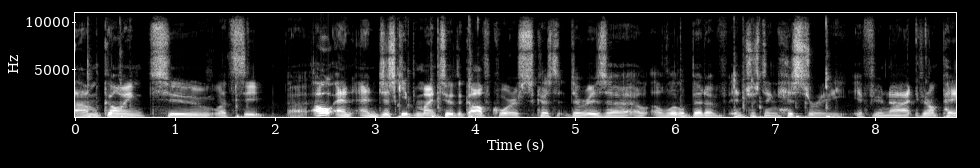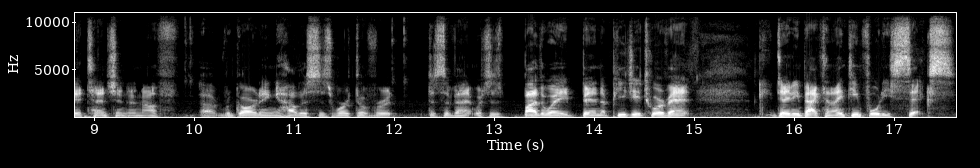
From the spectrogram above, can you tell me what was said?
I'm going to let's see. Uh, oh, and, and just keep in mind too the golf course because there is a, a, little bit of interesting history if you're not if you don't pay attention enough uh, regarding how this has worked over at this event, which has by the way been a PGA Tour event dating back to 1946.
